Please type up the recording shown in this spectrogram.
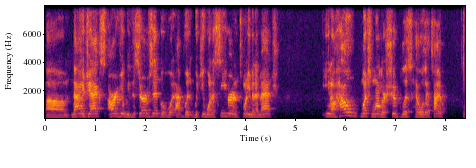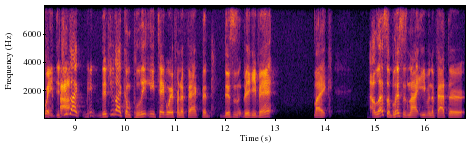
um, Nia Jax arguably deserves it, but what, but would you want to see her in a 20 minute match? You know, how much longer should Bliss hold that title? Wait, did you I- like did you like completely take away from the fact that this is a big event? Like Alexa Bliss is not even a factor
